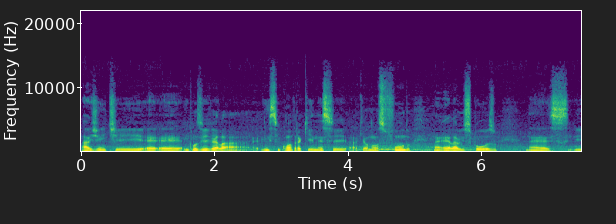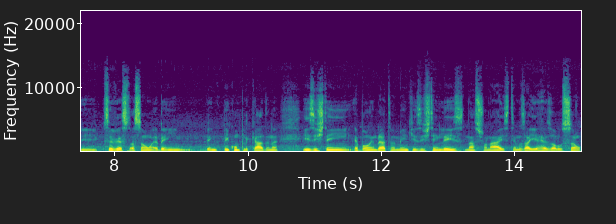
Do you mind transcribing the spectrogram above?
a gente, é, é, inclusive ela se encontra aqui, nesse, aqui é o nosso fundo, né, ela é o esposo, né, e você vê, a situação é bem, bem, bem complicada. Né? existem, é bom lembrar também que existem leis nacionais, temos aí a resolução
